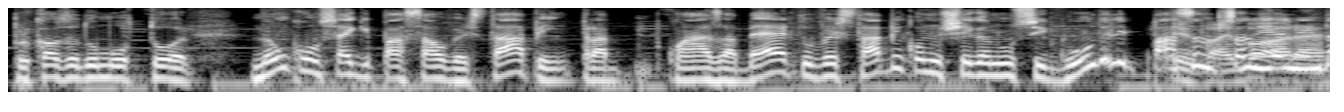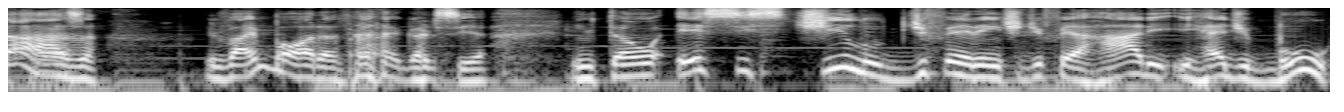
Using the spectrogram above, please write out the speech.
por causa do motor, não consegue passar o Verstappen pra, com a asa aberta, o Verstappen, quando chega num segundo, ele passa, ele não precisa nem da é. E vai embora, né, Garcia? Então, esse estilo diferente de Ferrari e Red Bull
